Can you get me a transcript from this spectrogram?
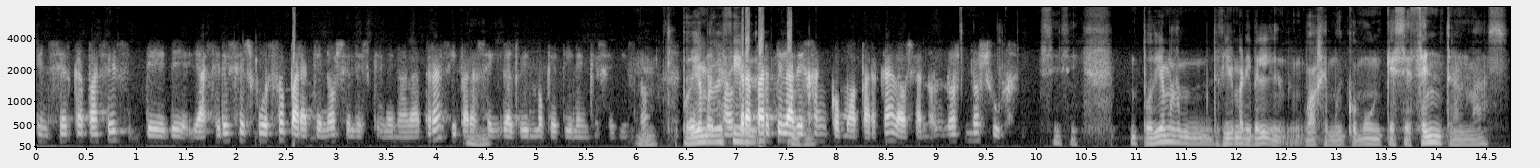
en ser capaces de, hacer ese esfuerzo para que no se les quede nada atrás y para seguir el ritmo que tienen que seguir. ¿no? Podríamos decir... otra parte la dejan como aparcada, o sea, no, no, no surge. Sí, sí. Podríamos decir, Maribel, en lenguaje muy común, que se centran más,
